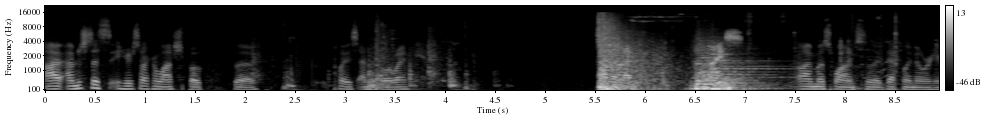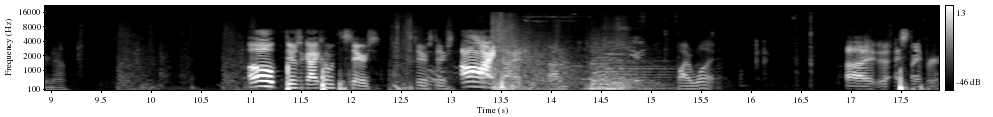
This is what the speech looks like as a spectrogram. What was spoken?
I, I'm just gonna sit here so I can watch both the place and the doorway. Nice. Oh, I must want, so they definitely know we're here now. Oh, there's a guy coming up the stairs. Stairs, stairs. Oh, I died. Got him. By what? Uh, a sniper.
